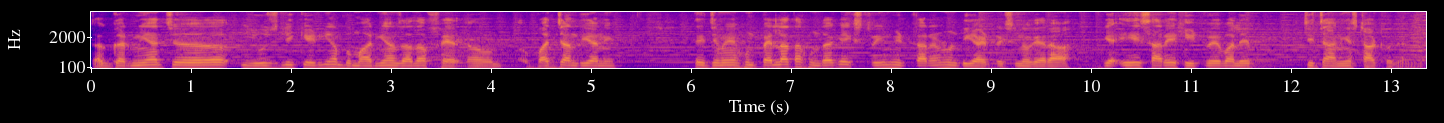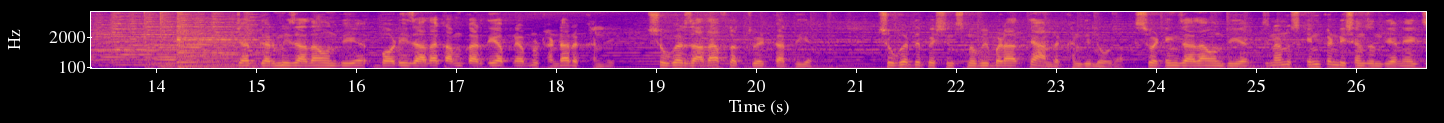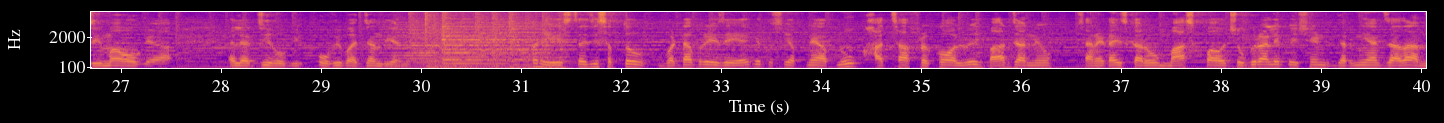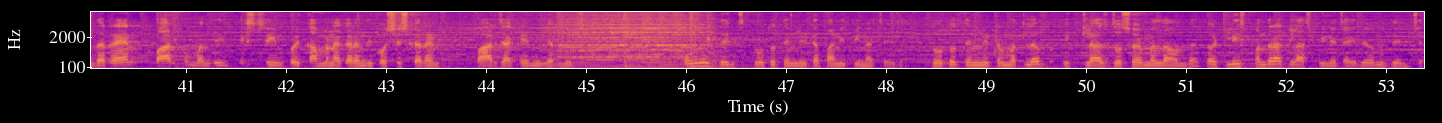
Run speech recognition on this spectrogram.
ਤਾਂ ਗਰਮੀਆਂ 'ਚ ਯੂਜੂਲੀ ਕਿਹੜੀਆਂ ਬਿਮਾਰੀਆਂ ਜ਼ਿਆਦਾ ਫੈ- ਵੱਧ ਜਾਂਦੀਆਂ ਨੇ? ਤੇ ਜਿਵੇਂ ਹੁਣ ਪਹਿਲਾਂ ਤਾਂ ਹੁੰਦਾ ਕਿ ਐਕਸਟ੍ਰੀਮ ਹੀਟ ਕਾਰਨ ਹੁਣ ਡੀਹਾਈਡਰੇਸ਼ਨ ਵਗੈਰਾ ਜਾਂ ਇਹ ਸਾਰੇ ਹੀਟ ਵੇਵ ਵਾਲੇ ਚੀਜ਼ਾਂ ਆਉਣੀਆਂ ਸਟਾਰਟ ਹੋ ਜਾਂਦੀਆਂ। ਜਦ ਗਰਮੀ ਜ਼ਿਆਦਾ ਹੁੰਦੀ ਹੈ ਬਾਡੀ ਜ਼ਿਆਦਾ ਕੰਮ ਕਰਦੀ ਹੈ ਆਪਣੇ ਆਪ ਨੂੰ ਠੰਡਾ ਰੱਖਣ ਲਈ। ਸ਼ੂਗਰ ਜ਼ਿਆਦਾ ਫਲਕਚੁਏਟ ਕਰਦੀ ਹੈ। ਸ਼ੂਗਰ ਦੇ ਪੇਸ਼ੈਂਟਸ ਨੂੰ ਵੀ ਬੜਾ ਧਿਆਨ ਰੱਖਣ ਦੀ ਲੋੜ ਆ। ਸਵੈਟਿੰਗ ਜ਼ਿਆਦਾ ਹੁੰਦੀ ਹੈ, ਜਿਨ੍ਹਾਂ ਨੂੰ ਸਕਿਨ ਕੰਡੀਸ਼ਨਸ ਹੁੰਦੀਆਂ ਨੇ ਐਗਜ਼ੀਮਾ ਹੋ ਗਿਆ ਐਲਰਜੀ ਹੋ ਗਈ, ਉਹ ਵੀ ਵੱਧ ਜਾਂਦੀਆਂ ਨੇ। ਪਰ ਇਸ ਤਾਂ ਜੀ ਸਭ ਤੋਂ ਵੱਡਾ ਪਰਹੇਜ਼ ਇਹ ਹੈ ਕਿ ਤੁਸੀਂ ਆਪਣੇ ਆਪ ਨੂੰ ਹੱਥ ਸਾਫ਼ ਰੱਖੋ ਆਲਵੇਜ਼ ਬਾਹਰ ਜਾਂਦੇ ਹੋ ਸੈਨੀਟਾਈਜ਼ ਕਰੋ ਮਾਸਕ ਪਾਓ ਸ਼ੂਗਰ ਵਾਲੇ ਪੇਸ਼ੈਂਟ ਗਰਮੀਆਂ 'ਚ ਜ਼ਿਆਦਾ ਅੰਦਰ ਰਹਿਣ, ਬਾਹਰ ਘੁੰਮਣ ਦੀ ਐਕਸਟ੍ਰੀਮ ਕੋਈ ਕੰਮ ਨਾ ਕਰਨ ਦੀ ਕੋਸ਼ਿਸ਼ ਕਰਨ, ਬਾਹਰ ਜਾ ਕੇ ਨਹੀਂ ਗਰਮੀ 'ਚ। ਉਹਨੂੰ ਦਿਨ 'ਚ 2 ਤੋਂ 3 ਲੀਟਰ ਪਾਣੀ ਪੀਣਾ ਚਾਹੀਦਾ। 2 ਤੋਂ 3 ਲੀਟਰ ਮਤਲਬ ਇੱਕ ਗਲਾਸ 200 ml ਦਾ ਹੁੰਦਾ, ਤਾਂ ਐਟਲੀਸਟ 15 ਗਲਾਸ ਪੀਣੇ ਚਾਹੀਦੇ ਉਹਨੂੰ ਦਿਨ 'ਚ।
